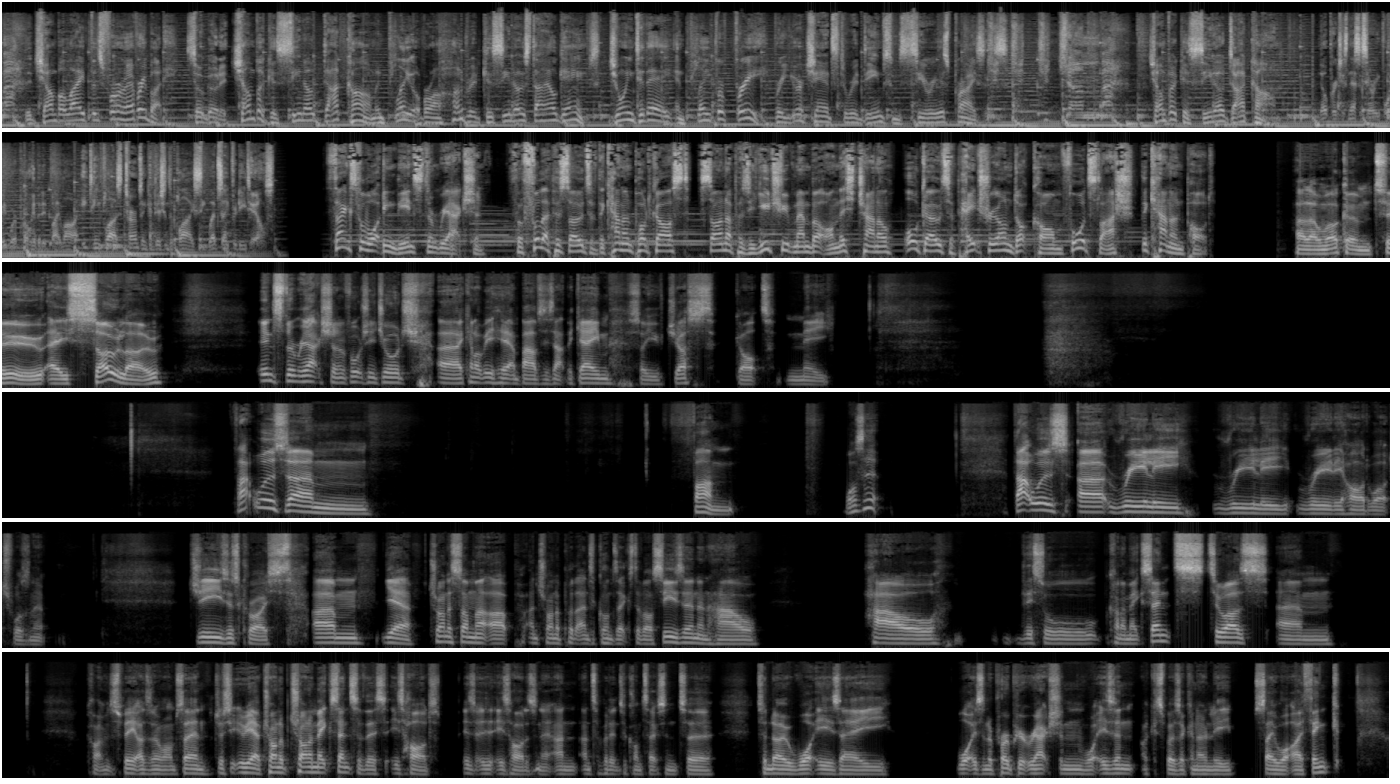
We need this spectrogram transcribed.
The Chumba life is for everybody. So go to ChumbaCasino.com and play over 100 casino style games. Join today and play for free for your chance to redeem some serious prizes. ChumbaCasino.com. No purchase necessary. Void where prohibited by law. 18 plus terms and conditions apply. See website for details. Thanks for watching the instant reaction. For full episodes of the Cannon podcast, sign up as a YouTube member on this channel or go to patreon.com forward slash the Cannon pod. Hello and welcome to a solo instant reaction. Unfortunately, George uh, cannot be here and Bhavs is at the game, so you've just got me. That was um fun. Was it? That was uh really really really hard watch, wasn't it? Jesus Christ. Um, yeah, trying to sum that up and trying to put that into context of our season and how how this all kind of makes sense to us. Um can't even speak. I don't know what I'm saying. Just yeah, trying to trying to make sense of this is hard. Is is hard, isn't it? And and to put it into context and to to know what is a what is an appropriate reaction, what isn't. I suppose I can only say what I think.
